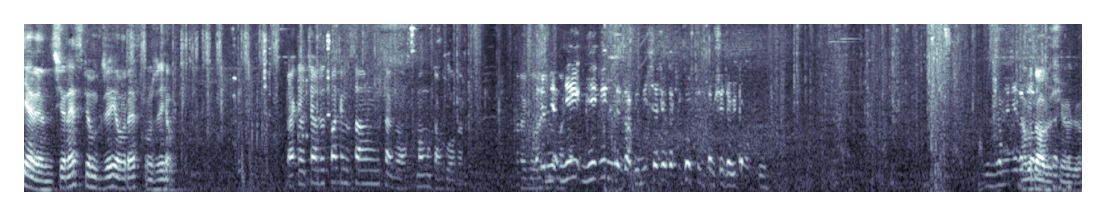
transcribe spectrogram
nie wiem, się respią, żyją, respią, żyją. Jak leciałem jetpackiem dostałem tego, mamuta w głowę. Tego Ale mnie, mnie, mnie inny zabił, mi siedział taki gościu, tam siedział i tak. No, mnie nie No bo dobrze się nie robiło.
